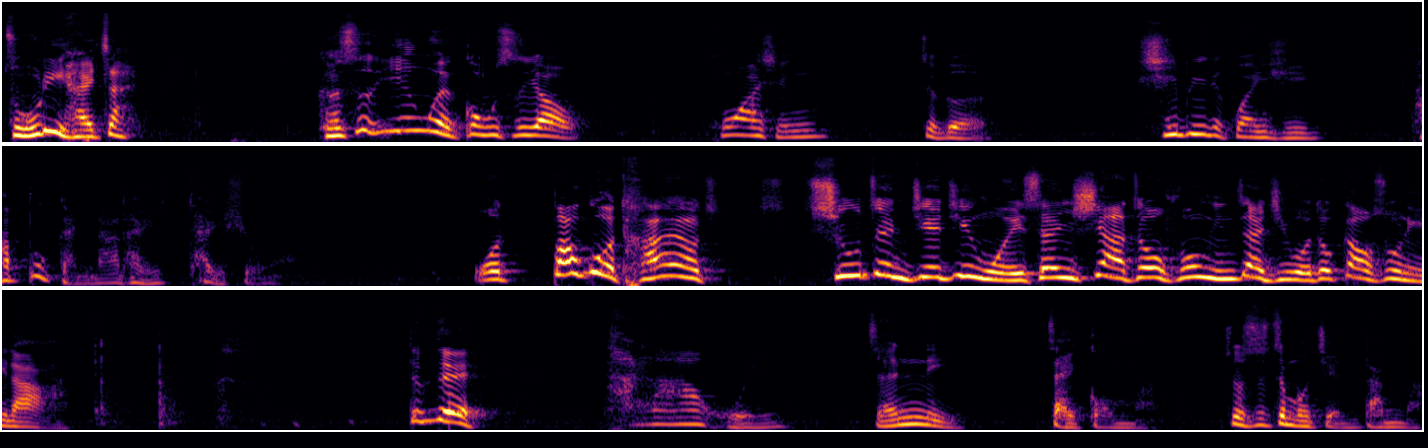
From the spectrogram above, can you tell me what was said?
主力还在，可是因为公司要发行这个，CB 的关系，他不敢拉太太凶。我包括他要修正接近尾声，下周风云再起，我都告诉你啦，对不对？他拉回整理再攻嘛，就是这么简单嘛。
